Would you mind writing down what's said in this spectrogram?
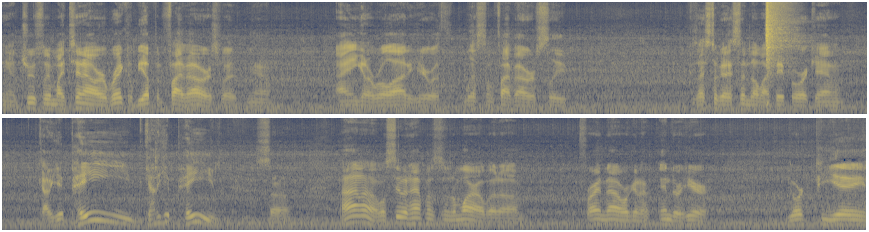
you know truthfully, my 10-hour break will be up in five hours, but you know, I ain't gonna roll out of here with less than five hours sleep because I still gotta send all my paperwork in. Gotta get paid. Gotta get paid. So I don't know. We'll see what happens tomorrow, but um, for right now, we're gonna end her here. York, PA,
